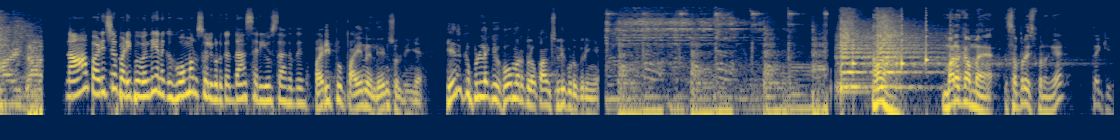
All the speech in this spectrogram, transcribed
maida நான் படிச்ச படிப்பு வந்து எனக்கு ஹோம்ஒர்க் சொல்லி கொடுக்கறது தான் சரி யூஸ் ஆகுது. படிப்பு பயன் இல்லைன்னு சொல்றீங்க. எதுக்கு பிள்ளைக்கு ஹோம்ஒர்க்ல உட்காந்து சொல்லி கொடுக்குறீங்க? மறக்காம சர்ப்ரைஸ் பண்ணுங்க. தேங்க்யூ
